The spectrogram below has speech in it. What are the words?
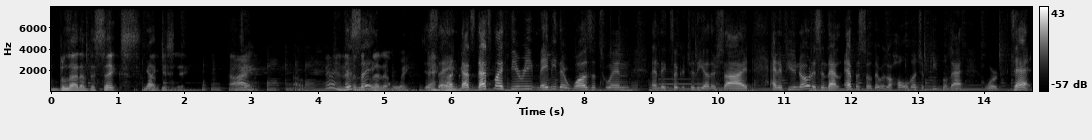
blood of the six, Yep. like you say. All right. Oh, man, Just looked saying. at it that way. Just say might that's that's my theory. Maybe there was a twin, and they took her to the other side. And if you notice in that episode, there was a whole bunch of people that were dead.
